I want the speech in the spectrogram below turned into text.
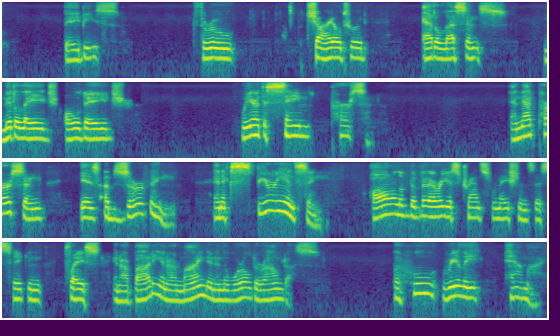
babies through childhood, adolescence, middle age, old age, we are the same person. And that person is observing and experiencing all of the various transformations that's taking place in our body, in our mind, and in the world around us. But who really am I?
